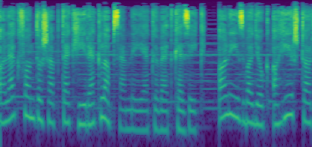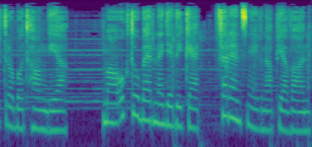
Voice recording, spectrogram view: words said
A legfontosabb tech hírek lapszemléje következik. Alíz vagyok, a hírstart robot hangja. Ma október 4-e, Ferenc névnapja van.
